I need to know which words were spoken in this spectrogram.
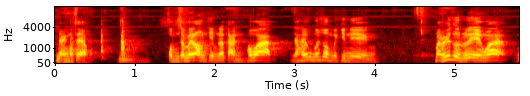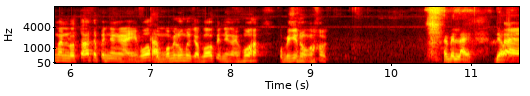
แบงแซลอืมผมจะไม่ลองชิมแล้วกัน เพราะว่าอยากให้คุณผู้ชมไปกินเองมาพิสูจน์ดูเองว่ามันรสชาติจะเป็นยังไง เพราะว่าผมก็ไม่รู้เหมือนกันว่าเป็นยังไงเพราะว่าผมไม่กินหัวงอก ไม่เป็นไร เดี๋ยว แต่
